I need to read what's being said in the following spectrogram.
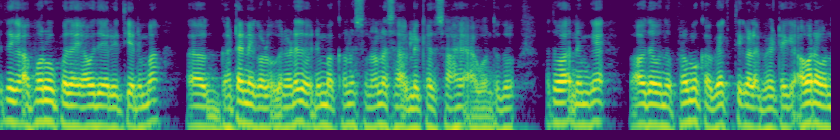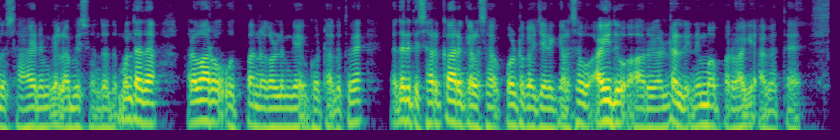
ಜೊತೆಗೆ ಅಪರೂಪದ ಯಾವುದೇ ರೀತಿಯ ನಿಮ್ಮ ಘಟನೆಗಳು ನಡೆದು ನಿಮ್ಮ ಕನಸು ನನಸಾಗಲಿಕ್ಕೆ ಅದು ಸಹಾಯ ಆಗುವಂಥದ್ದು. ಅಥವಾ ನಿಮಗೆ ಯಾವುದೋ ಒಂದು ಪ್ರಮುಖ ವ್ಯಕ್ತಿಗಳ ಭೇಟಿಗೆ ಅವರ ಒಂದು ಸಹಾಯ ನಿಮಗೆ ಲಭಿಸುವಂಥದ್ದು. ಮುಂತಾದ ಹಲವಾರು ಉತ್ಪನ್ನಗಳು ನಿಮಗೆ ಗೊತ್ತಾಗುತ್ತವೆ. ಅದೇ ರೀತಿ ಸರ್ಕಾರ ಕೆಲಸ ಕೋರ್ಟ್ ಕಚೇರಿ ಕೆಲಸವು ಐದು, ಆರು, ಎರಡರಲ್ಲಿ ನಿಮ್ಮ ಪರವಾಗಿ ಆಗುತ್ತೆ.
